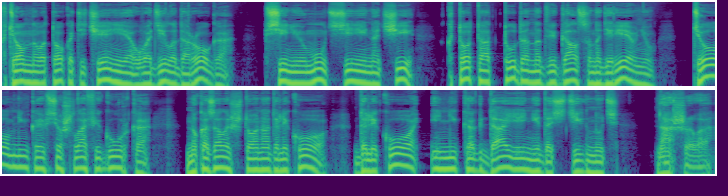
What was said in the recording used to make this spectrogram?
в темного тока течения уводила дорога, в синюю муть синей ночи. Кто-то оттуда надвигался на деревню, темненькая все шла фигурка, но казалось, что она далеко, далеко и никогда ей не достигнуть нашего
